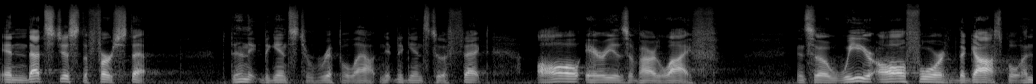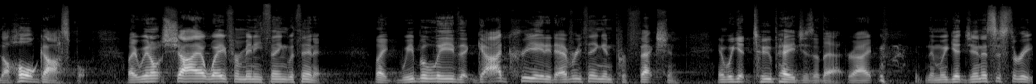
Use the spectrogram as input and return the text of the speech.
and that's just the first step. But then it begins to ripple out, and it begins to affect all areas of our life. And so we are all for the gospel and the whole gospel. Like, we don't shy away from anything within it. Like, we believe that God created everything in perfection. And we get two pages of that, right? then we get Genesis 3.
